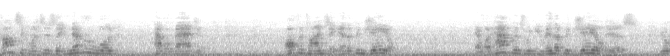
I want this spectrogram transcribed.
consequences they never would have imagined. Oftentimes, they end up in jail. And what happens when you end up in jail is your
